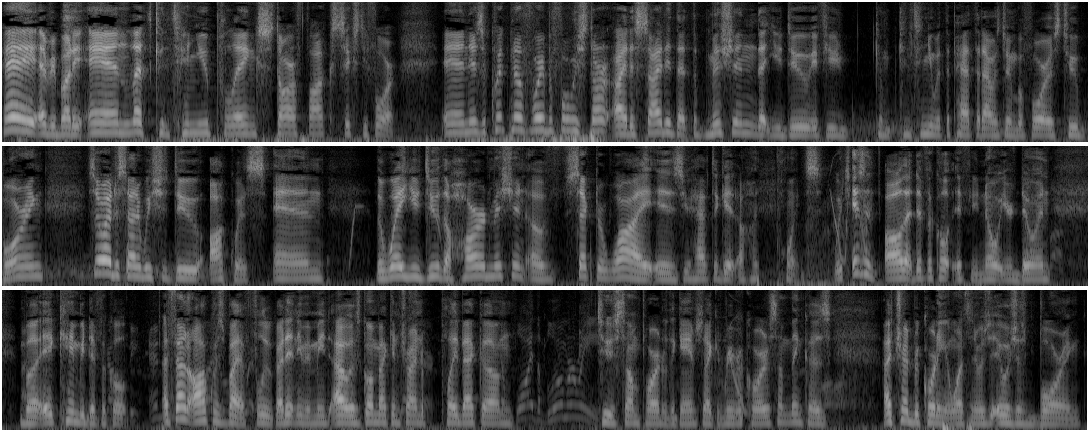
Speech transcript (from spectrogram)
Hey everybody, and let's continue playing Star Fox 64. And there's a quick note for you before we start. I decided that the mission that you do if you continue with the path that I was doing before is too boring, so I decided we should do Aquas. And the way you do the hard mission of Sector Y is you have to get 100 points, which isn't all that difficult if you know what you're doing but it can be difficult. I found Aquas by a fluke. I didn't even mean. I was going back and trying to play back um to some part of the game so I could re-record or something because I tried recording it once and it was it was just boring.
